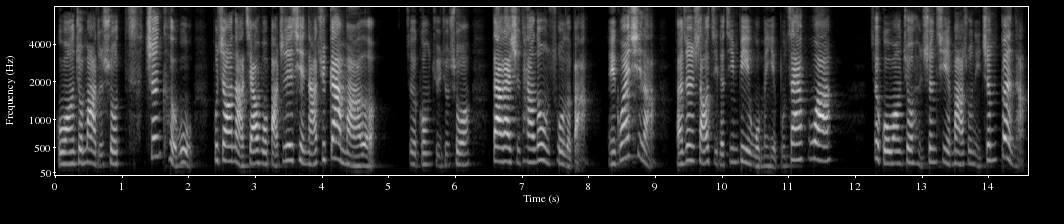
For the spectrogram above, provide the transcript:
国王就骂着说：“真可恶，不知道哪家伙把这些钱拿去干嘛了。”这个公爵就说：“大概是他弄错了吧，没关系啦，反正少几个金币我们也不在乎啊。”这国王就很生气的骂说：“你真笨啊！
